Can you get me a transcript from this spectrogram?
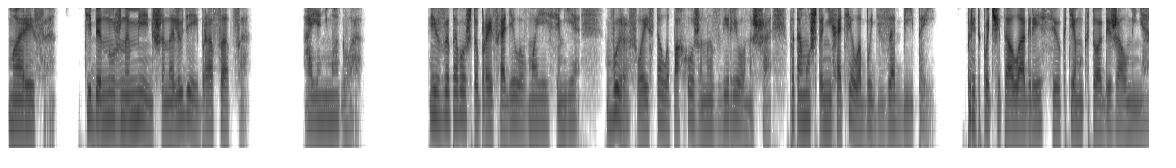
«Мариса, тебе нужно меньше на людей бросаться». А я не могла. Из-за того, что происходило в моей семье, выросла и стала похожа на зверёныша, потому что не хотела быть забитой. Предпочитала агрессию к тем, кто обижал меня,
